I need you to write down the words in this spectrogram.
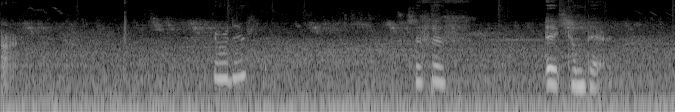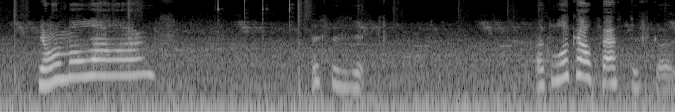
uh, here it is. This is it compared. Normal alarms. This is it. Like, look how fast this goes.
